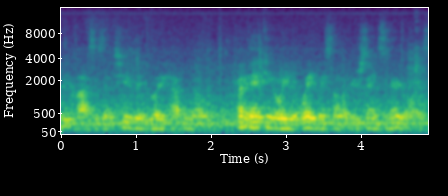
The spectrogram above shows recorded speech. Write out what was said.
three classes, and two, they really have no, I mean, it can go either way based on what you're saying scenario-wise.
